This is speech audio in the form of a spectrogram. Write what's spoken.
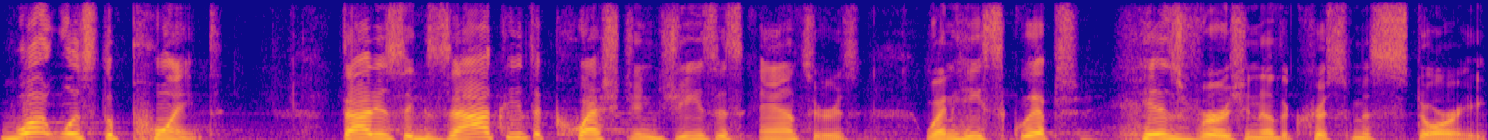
What was the point? That is exactly the question Jesus answers when he scripts his version of the Christmas story.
